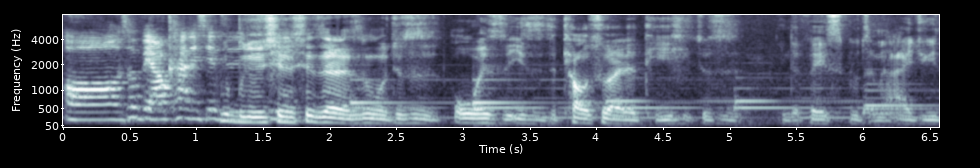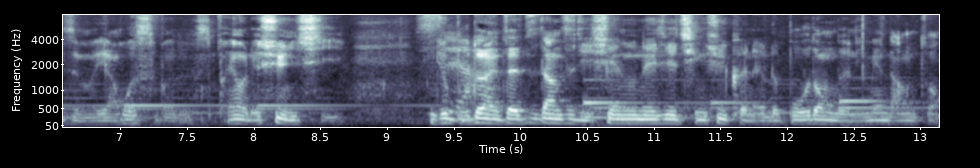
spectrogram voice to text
哦，说不要看那些。你不觉得现现在的生活就是 always 一直跳出来的提醒，就是你的 Facebook 怎么样，IG 怎么样，或什么朋友的讯息。你就不断的在让自己陷入那些情绪可能的波动的里面当中，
